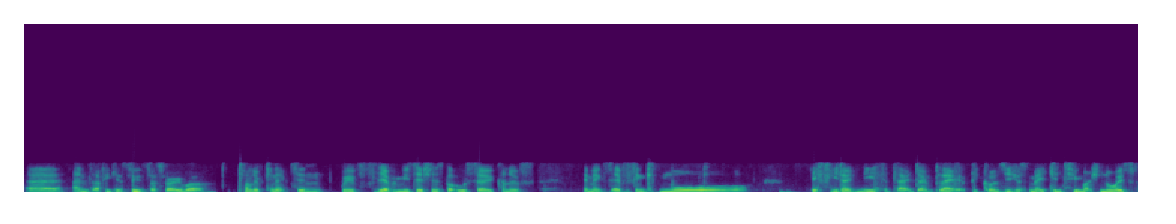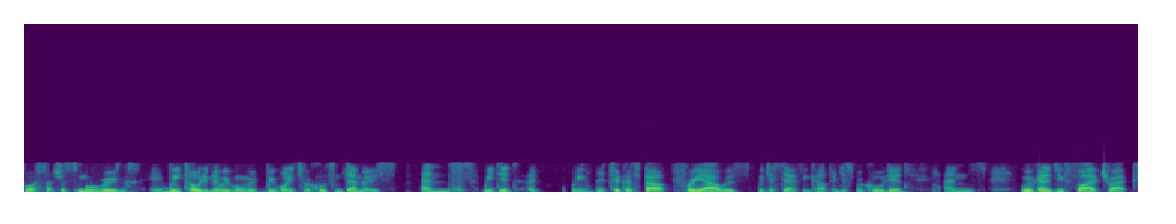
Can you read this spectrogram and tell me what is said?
Uh and i think it suits us very well. Kind of connecting with the other musicians but also kind of it makes everything more if you don't need to play it, don't play it because you're just making too much noise for such a small room. We told him that we we wanted to record some demos, and we did. A, we, it took us about three hours. We just set everything up and just recorded, and we were going to do five tracks.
